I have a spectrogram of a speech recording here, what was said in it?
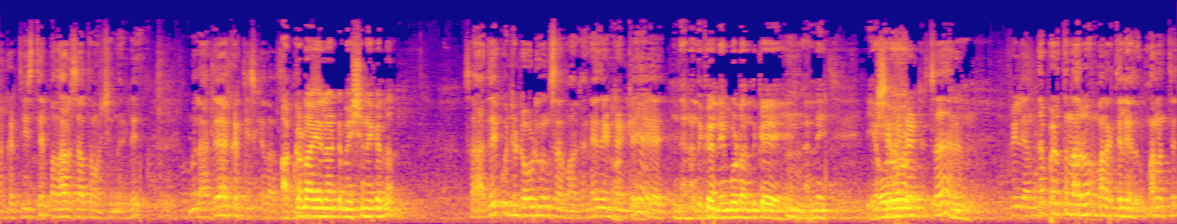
అక్కడ తీస్తే పదహారు శాతం వచ్చిందండి. మళ్ళీ అదే అక్కడ తీసుకెళ్ళాలి. అక్కడ ఇలాంటి మెషినే కదా? సార్ అదే కొంచెం డౌట్గా ఉంది సార్ మాకు. అనేది ఏంటంటే నేను అందుకే నేను కూడా అందుకే అన్ని విషయం ఎవరు సార్ వీళ్ళు ఎంత పెడుతున్నారో మనకు తెలియదు. మనం తె-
